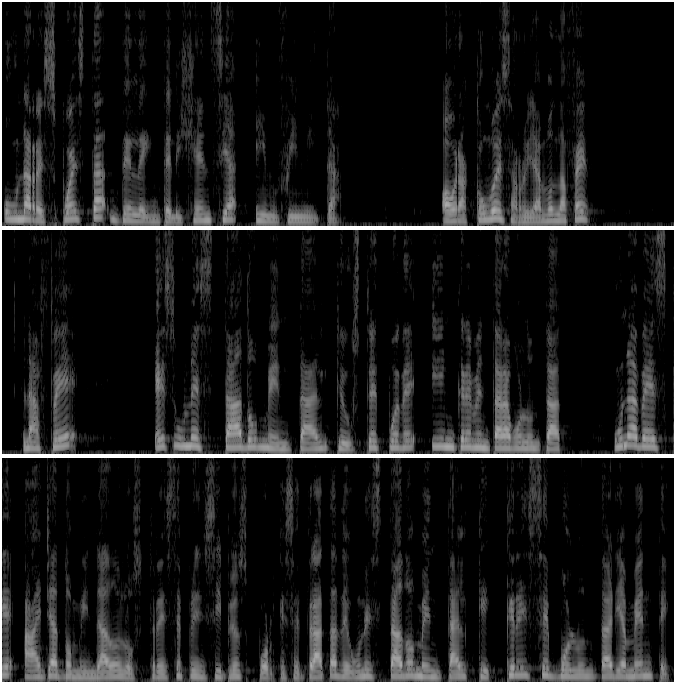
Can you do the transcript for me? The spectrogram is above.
una respuesta de la inteligencia infinita. Ahora, ¿cómo desarrollamos la fe? La fe es un estado mental que usted puede incrementar a voluntad una vez que haya dominado los 13 principios porque se trata de un estado mental que crece voluntariamente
